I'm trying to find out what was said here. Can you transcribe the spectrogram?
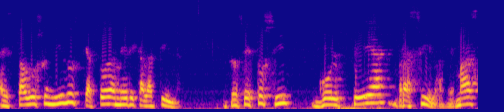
a Estados Unidos que a toda América Latina. Entonces esto sí golpea Brasil. Además,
